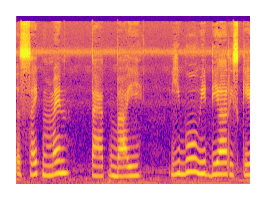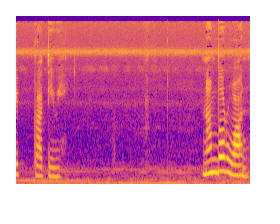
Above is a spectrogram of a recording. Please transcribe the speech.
a segment that by Ibu Widya Rizky Pratiwi. Number one,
